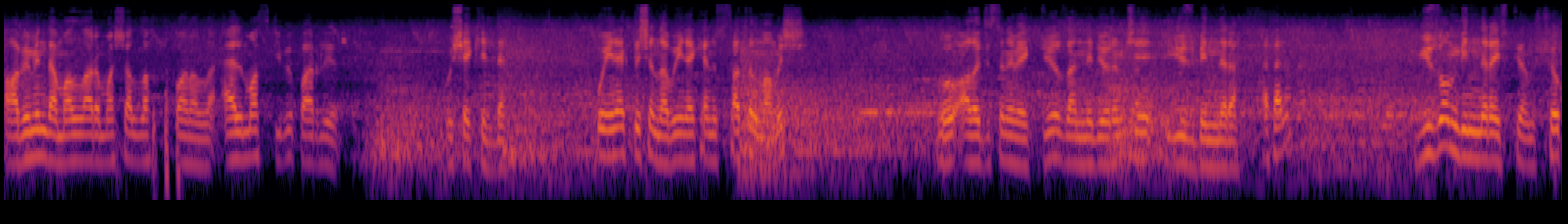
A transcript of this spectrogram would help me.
Abimin de malları maşallah subhanallah elmas gibi parlıyor. Bu şekilde. Bu inek dışında bu inek henüz satılmamış. Bu alıcısını bekliyor. Zannediyorum ki 100 bin lira. Efendim? 110 bin lira istiyormuş. Çok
